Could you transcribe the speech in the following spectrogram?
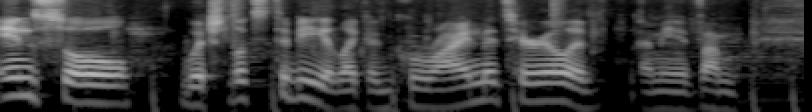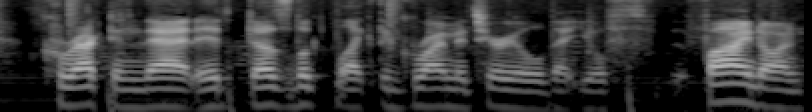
insole, which looks to be like a grind material. If I mean, if I'm correct in that, it does look like the grind material that you'll find on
